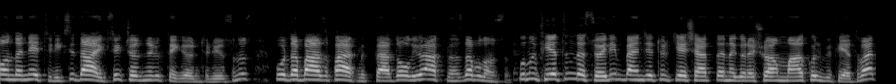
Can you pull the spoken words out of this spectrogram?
onda Netflix'i daha yüksek çözünürlükte görüntülüyorsunuz. Burada bazı farklılıklar da oluyor. Aklınızda bulunsun. Bunun fiyatını da söyleyeyim. Bence Türkiye şartlarına göre şu an makul bir fiyatı var.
